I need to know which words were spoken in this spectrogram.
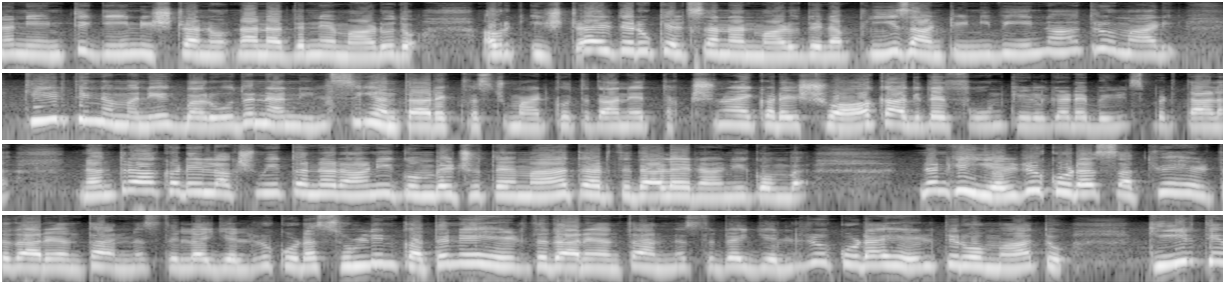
ನನ್ನ ಹೆಂಡತಿಗೆ ಏನು ಇಷ್ಟನೋ ನಾನು ಅದನ್ನೇ ಮಾಡೋದು. ಅವ್ರಿಗೆ ಇಷ್ಟ ಇಲ್ದಿರೋ ಕೆಲಸ ನಾನು ಮಾಡೋದಿಲ್ಲ. ಪ್ಲೀಸ್ ಆಂಟಿ ನೀವು ಏನಾದರೂ ಮಾಡಿ. ಕೀರ್ತಿ ನಮ್ಮ ಮನೆಗೆ ಬರೋದನ್ನ ನಿಲ್ಲಿಸಿ ಅಂತ ರಿಕ್ವೆಸ್ಟ್ ಮಾಡ್ಕೋತಿದ್ದಾನೆ ತಕ್ಷಣ ಈ ಕಡೆ ಶಾಕ್ ಆಗಿದೆ. ಫೋನ್ ಕೆಳಗಡೆ ಬೀಳಿಸ್ಬಿಡ್ತಾಳೆ. ನಂತರ ಆ ಕಡೆ ಲಕ್ಷ್ಮಿ ತನ್ನ ರಾಣಿ ಗೊಂಬೆ ಜೊತೆ ಮಾತಾಡ್ತಿದ್ದಾಳೆ ರಾಣಿ ಗೊಂಬೆ. ನನಗೆ ಎಲ್ಲರೂ ಕೂಡ ಸತ್ಯ ಹೇಳ್ತಿದ್ದಾರೆ ಅಂತ ಅನ್ನಿಸ್ತಿಲ್ಲ ಎಲ್ಲರೂ ಕೂಡ ಸುಳ್ಳಿನ ಕಥೆನೇ ಹೇಳ್ತಿದ್ದಾರೆ ಅಂತ ಅನ್ನಿಸ್ತಿದೆ ಎಲ್ಲರೂ ಕೂಡ ಹೇಳ್ತಿರೋ ಮಾತು, ಕೀರ್ತಿ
